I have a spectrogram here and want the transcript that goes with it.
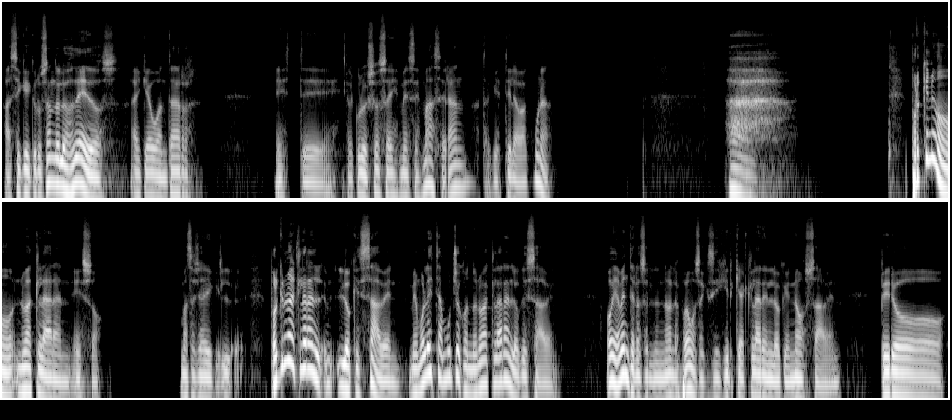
Así que cruzando los dedos hay que aguantar, este, calculo yo, seis meses más serán hasta que esté la vacuna. ¿Por qué no, no aclaran eso? Más allá de ¿Por qué no aclaran lo que saben? Me molesta mucho cuando no aclaran lo que saben. Obviamente no, no les podemos exigir que aclaren lo que no saben. Pero,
